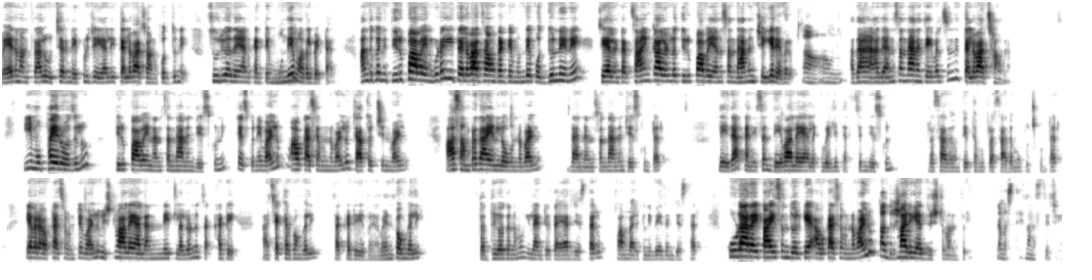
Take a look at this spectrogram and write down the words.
వేద మంత్రాలు ఉచ్చారణ ఎప్పుడు చేయాలి? తెల్లవారుసామున పొద్దునే సూర్యోదయానికంటే ముందే. ముందు. మొదలు పెట్టాలి అందుకని తిరుపావైని కూడా ఈ తెల్లవారుజాము కంటే ముందే పొద్దున్నేనే చేయాలంటారు. సాయంకాలంలో తిరుపావై అనుసంధానం చెయ్యరు ఎవరు అవును. అదా అది అనుసంధానం చేయవలసింది తెల్లవారుజామున ఈ ముప్పై రోజులు తిరుపావైని అనుసంధానం చేసుకుని చేసుకునే వాళ్ళు అవకాశం ఉన్న వాళ్ళు చేతొచ్చిన వాళ్ళు ఆ సంప్రదాయంలో ఉన్నవాళ్ళు దాన్ని అనుసంధానం చేసుకుంటారు. లేదా కనీసం దేవాలయాలకు వెళ్ళి దర్శనం చేసుకుని ప్రసాదం తీర్థము ప్రసాదము పుచ్చుకుంటారు. ఎవరి అవకాశం ఉంటే వాళ్ళు విష్ణువాలయాలన్నిట్లలోనూ చక్కటి చక్కెర పొంగలి చక్కటి వెణ్ పొంగలి తద్యోదనము ఇలాంటివి తయారు చేస్తారు. స్వామివారికి నివేదన చేస్తారు. కూడారై పాయసం దొరికే అవకాశం ఉన్న వాళ్ళు అదృష్టం మరీ అదృష్టవంతులు. నమస్తే. నమస్తే జీ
